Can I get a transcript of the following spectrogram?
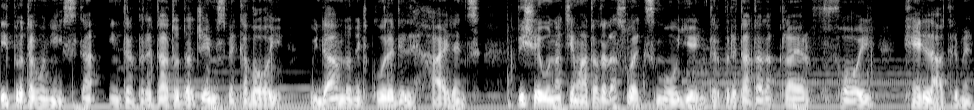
Il protagonista, interpretato da James McAvoy, guidando nel cuore delle Highlands, riceve una chiamata dalla sua ex moglie interpretata da Claire Foy, che è in lacrime.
